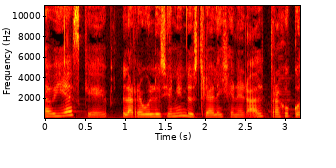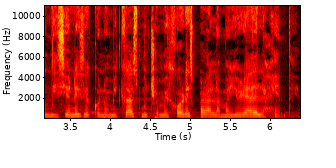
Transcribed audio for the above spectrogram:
¿Sabías que la revolución industrial en general trajo condiciones económicas mucho mejores para la mayoría de la gente?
